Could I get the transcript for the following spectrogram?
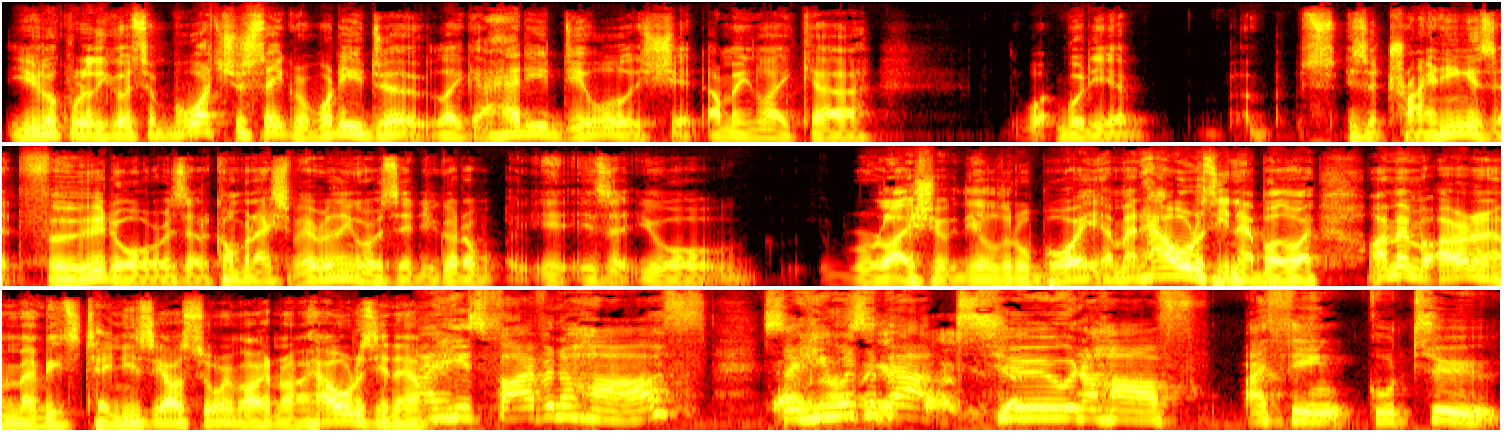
you look really good. So, but what's your secret? What do you do? Like, how do you deal with this shit? I mean, like, uh, what, what do you? Is it training? Is it food, or is it a combination of everything, or is it you got to? Is it your relationship with your little boy? I mean, how old is he now, by the way? I remember, I don't know, maybe it's 10 years ago I saw him. I don't know. How old is he now? Uh, he's five and a half. So well, he was about two and a half, I think, or two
